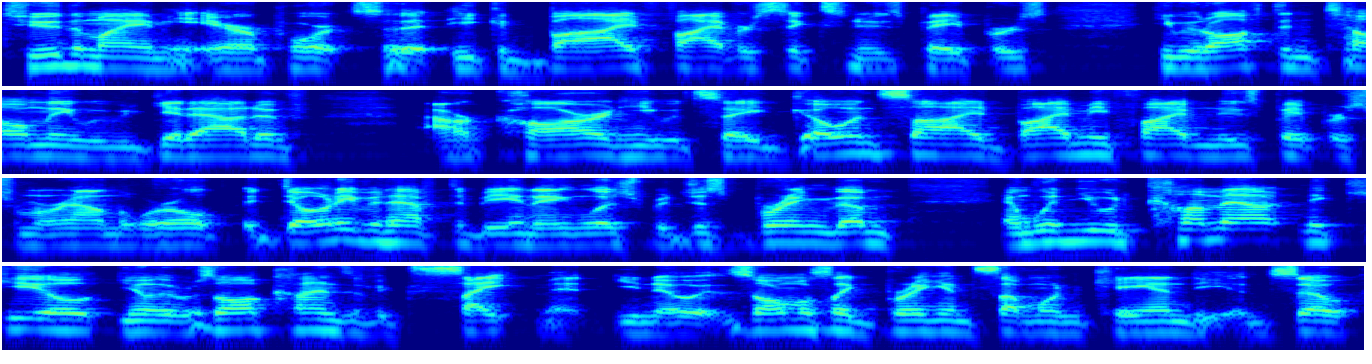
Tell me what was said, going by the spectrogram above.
to the Miami airport so that he could buy five or six newspapers. He would often tell me we would get out of our car and he would say, Go inside, buy me five newspapers from around the world. They don't even have to be in English, but just bring them. And when you would come out, Nikhil, you know, there was all kinds of excitement. You know, it was almost like bringing someone candy. And so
